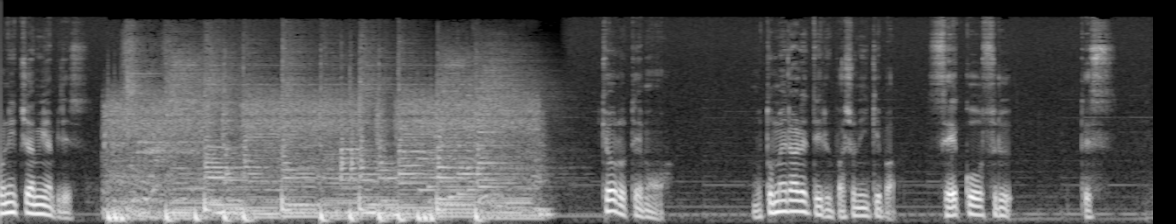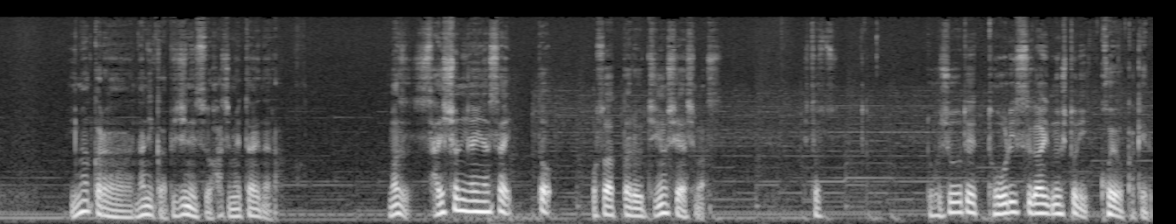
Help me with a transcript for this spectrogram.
こんにちはみやびです。今日のテーマは求められている場所に行けば成功するです。今から何かビジネスを始めたいならまず最初にやりなさいと教わったルーチンをシェアします。一つ路上で通りすがりの人に声をかける。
